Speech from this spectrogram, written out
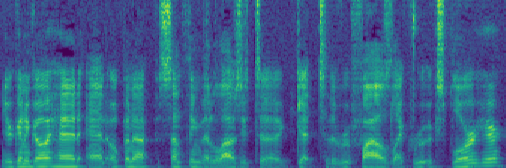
you're going to go ahead and open up something that allows you to get to the root files like Root Explorer here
